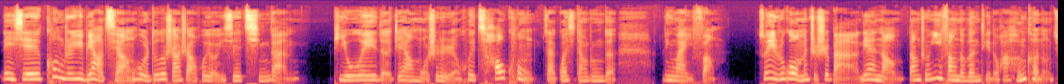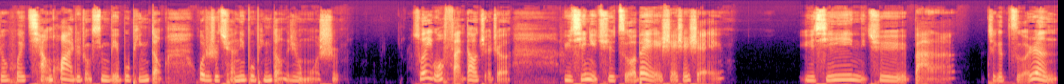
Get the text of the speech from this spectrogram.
那些控制欲比较强，或者多多少少会有一些情感 PUA 的这样模式的人，会操控在关系当中的另外一方。所以，如果我们只是把恋爱脑当成一方的问题的话，很可能就会强化这种性别不平等，或者是权力不平等的这种模式。所以我反倒觉着，与其你去责备谁谁谁，与其你去把这个责任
